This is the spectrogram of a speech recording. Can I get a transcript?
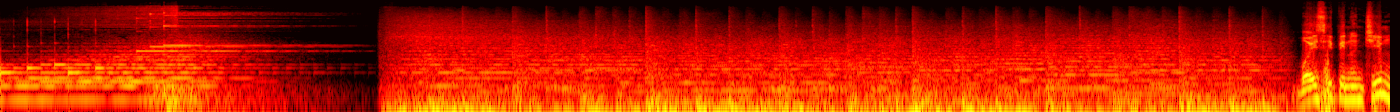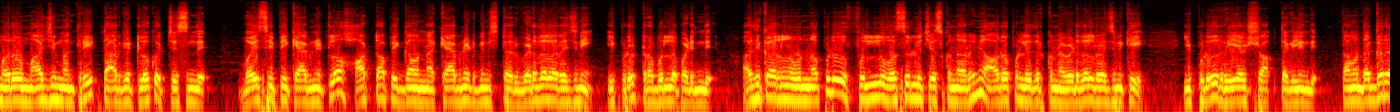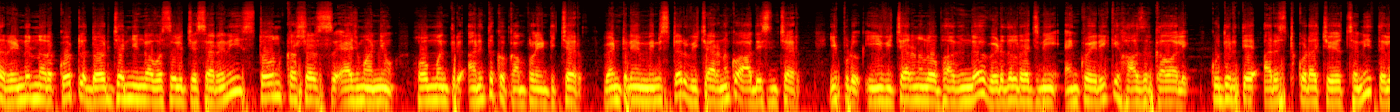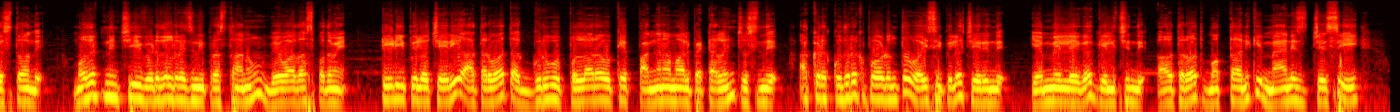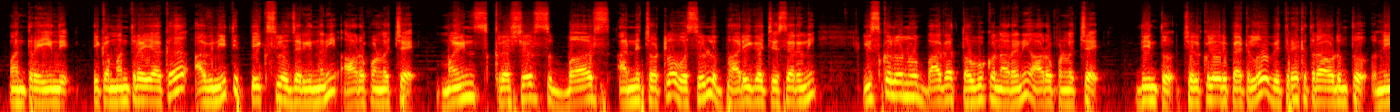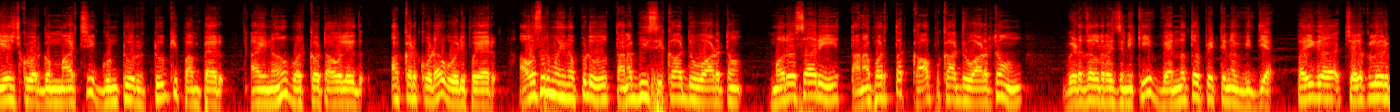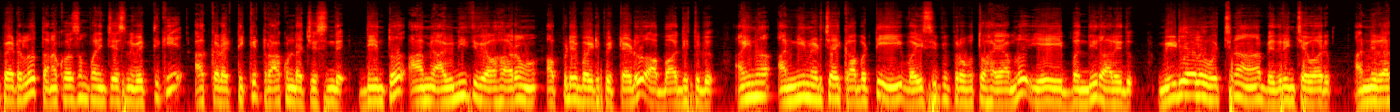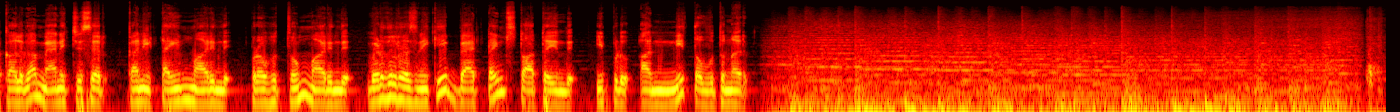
YCP నుంచి మరో మాజీ మంత్రి టార్గెట్లోకి వచ్చేసింది. వైసీపీ కేబినెట్లో హాట్ టాపిక్గా ఉన్న కేబినెట్ మినిస్టర్ విడదల రజని ఇప్పుడు ట్రబుల్లో పడింది. అధికారంలో ఉన్నప్పుడు ఫుల్ వసూళ్ళు చేసుకున్నారని ఆరోపణలు ఎదుర్కొన్న విడదల రజనికి ఇప్పుడు రియల్ షాక్ తగిలింది. తమ దగ్గర రెండున్నర కోట్ల దౌర్జన్యంగా వసూలు చేశారని స్టోన్ క్రషర్స్ యాజమాన్యం హోంమంత్రి అనితకు కంప్లైంట్ ఇచ్చారు. వెంటనే మినిస్టర్ విచారణకు ఆదేశించారు. ఇప్పుడు ఈ విచారణలో భాగంగా విడుదల రజని ఎంక్వైరీకి హాజరు కావాలి. కుదిరితే అరెస్ట్ కూడా చేయొచ్చని తెలుస్తోంది. మొదటి నుంచి విడుదల రజని ప్రస్థానం వివాదాస్పదమే. టీడీపీలో చేరి ఆ తర్వాత గురువు పుల్లారావుకే పంగనామాలు పెట్టాలని చూసింది. అక్కడ కుదరకపోవడంతో వైసీపీలో చేరింది. ఎమ్మెల్యేగా గెలిచింది. ఆ తర్వాత మొత్తానికి మేనేజ్ చేసి మంత్రి అయింది. ఇక మంత్రి అయ్యాక అవినీతి పీక్స్లో జరిగిందని ఆరోపణలు వచ్చాయి. మైన్స్ క్రషర్స్ బార్స్ అన్ని చోట్ల వసూళ్ళు భారీగా చేశారని ఇసుకలోనూ బాగా తవ్వుకున్నారని ఆరోపణలు వచ్చాయి. దీంతో చిలుకలూరిపేటలో వ్యతిరేకత రావడంతో నియోజకవర్గం మార్చి గుంటూరు టూకి పంపారు. అయినా వర్కౌట్ అవ్వలేదు. అక్కడ కూడా ఓడిపోయారు. అవసరమైనప్పుడు తన బీసీ కార్డు వాడటం మరోసారి తన భర్త కాపు కార్డు వాడటం విడదల రజనికి వెన్నతో పెట్టిన విద్య. పైగా చిలకలూరిపేటలో తన కోసం పనిచేసిన వ్యక్తికి అక్కడ టికెట్ రాకుండా చేసింది. దీంతో ఆమె అవినీతి వ్యవహారం అప్పుడే బయటపెట్టాడు ఆ బాధితుడు. అయినా అన్నీ నడిచాయి కాబట్టి వైసీపీ ప్రభుత్వ హయాంలో ఏ ఇబ్బంది రాలేదు. మీడియాలో వచ్చినా బెదిరించేవారు. అన్ని రకాలుగా మేనేజ్ చేశారు. కానీ టైం మారింది. ప్రభుత్వం మారింది. విడుదల రజనీకి బ్యాడ్ టైం స్టార్ట్ అయింది. ఇప్పుడు అన్ని తవ్వుతున్నారు.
